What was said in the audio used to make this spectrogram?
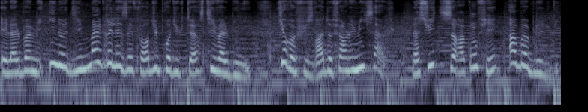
et l'album est inaudible malgré les efforts du producteur Steve Albini, qui refusera de faire le mixage. La suite sera confiée à Bob Ludwig.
